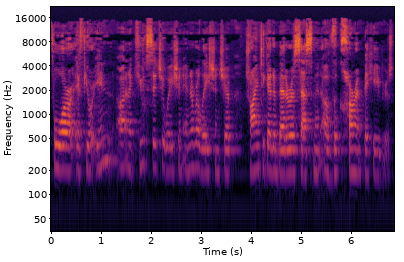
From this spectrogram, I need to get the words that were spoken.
for if you're in an acute situation in a relationship, trying to get a better assessment of the current behaviors.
